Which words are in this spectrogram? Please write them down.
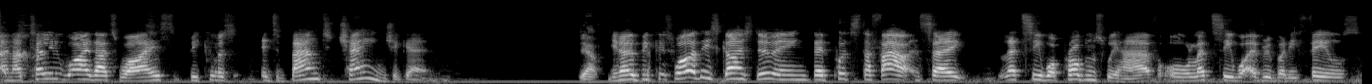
and I'll tell you why that's wise because it's bound to change again. Yeah. You know, because what are these guys doing? They put stuff out and say, let's see what problems we have, or let's see what everybody feels,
